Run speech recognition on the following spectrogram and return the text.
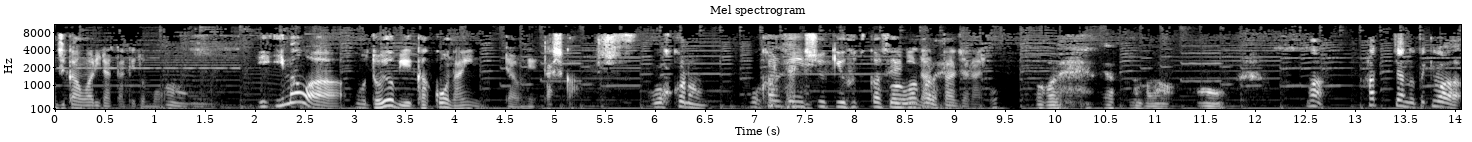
時間割だったけども。い今はもう土曜日学校ないんだよね、確か。うん。わからん。完全に週休2日制になったんじゃないの？わからへん。やったのかな。うん。まあ、はっちゃんの時は、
